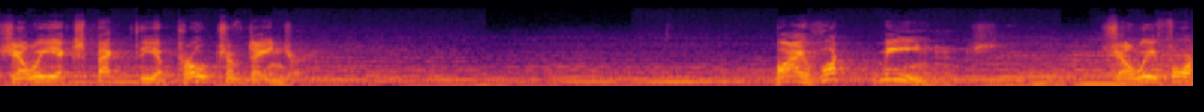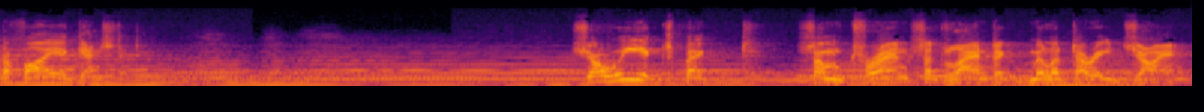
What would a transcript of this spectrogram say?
shall we expect the approach of danger? By what means shall we fortify against it? Shall we expect some transatlantic military giant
